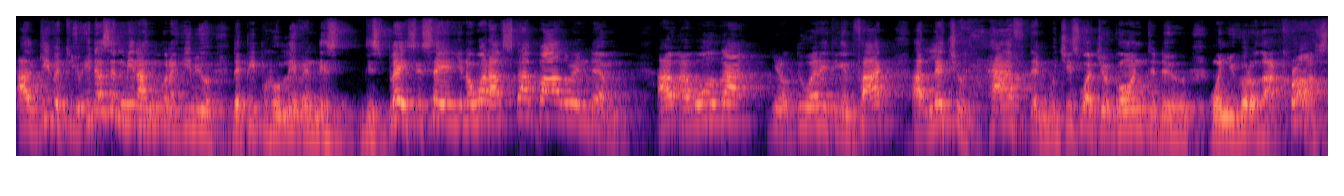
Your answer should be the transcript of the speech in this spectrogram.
I'll give it to you. It doesn't mean I'm going to give you the people who live in this, this place. It's saying, you know what? I'll stop bothering them. I, I will not, you know, do anything. In fact, I'll let you have them, which is what you're going to do when you go to that cross.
